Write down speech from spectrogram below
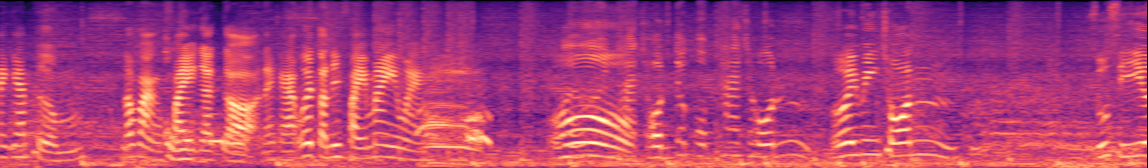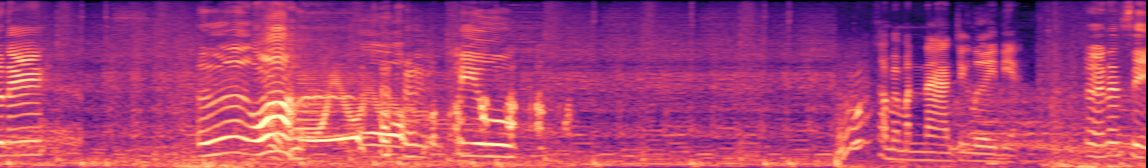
นะครับผม ระหว่างไฟกับเกาะนะครับเอ้ยตอนนี้ไฟไหม้ว่ะโอ้โอ้ท่าชนเจ้ากบท่าชนเอ้ยวิ่งชน สูสีอยู่นะ เออโอ้ปิว ทำไมมันนานจังเลยเนี่ย เออ นั่นสิ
